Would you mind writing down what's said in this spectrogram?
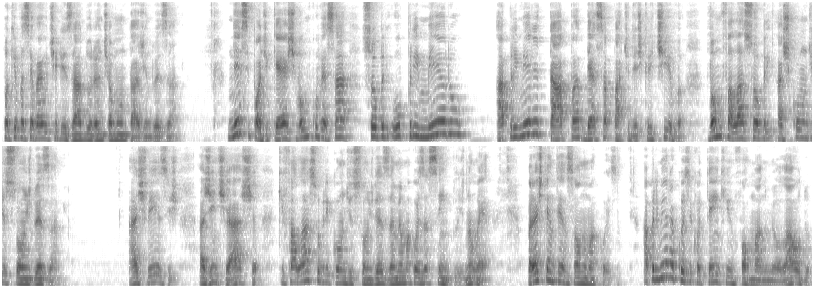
porque você vai utilizar durante a montagem do exame. Nesse podcast, vamos conversar sobre o primeiro a primeira etapa dessa parte descritiva. Vamos falar sobre as condições do exame. Às vezes, a gente acha que falar sobre condições do exame é uma coisa simples, não é? Prestem atenção numa coisa. A primeira coisa que eu tenho que informar no meu laudo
